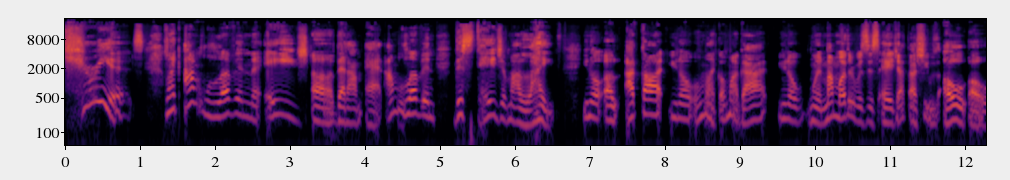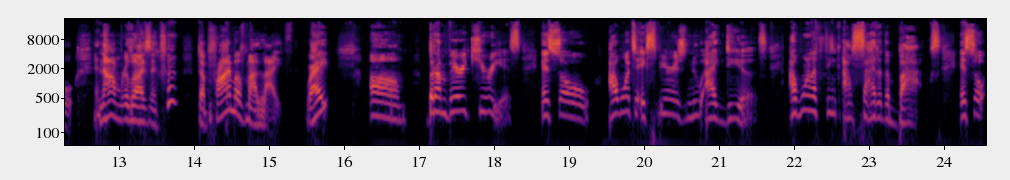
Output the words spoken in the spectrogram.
curious. Like I'm loving the age uh, that I'm at. I'm loving this stage of my life. You know, uh, I thought, you know, I'm like, oh my God, you know, when my mother was this age, I thought she was old, old, and now I'm realizing huh, the prime of my life, right? Um, but I'm very curious, and so I want to experience new ideas. I want to think outside of the box. And so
